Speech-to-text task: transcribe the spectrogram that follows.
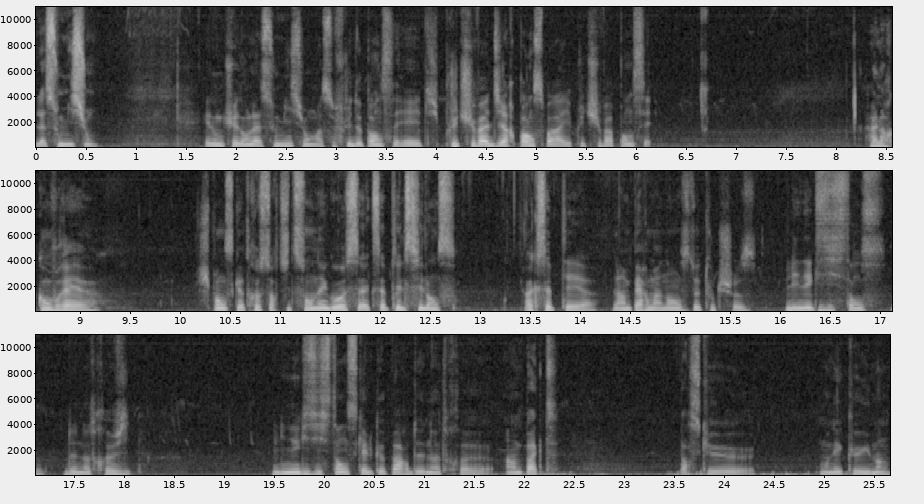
La soumission. Et donc, tu es dans la soumission à ce flux de pensée. Et plus tu vas dire pense pas, et plus tu vas penser. Alors qu'en vrai, euh, je pense qu'être sorti de son ego, c'est accepter le silence, accepter euh, l'impermanence de toute chose, l'inexistence de notre vie l'inexistence quelque part de notre euh, impact parce que on n'est que humain.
